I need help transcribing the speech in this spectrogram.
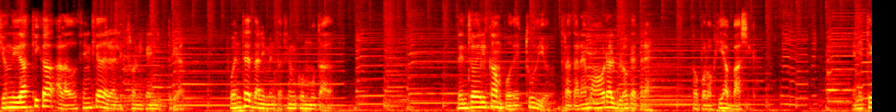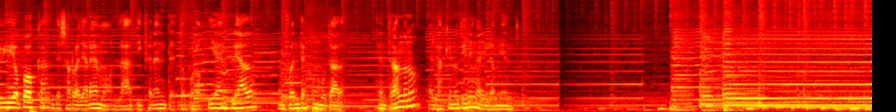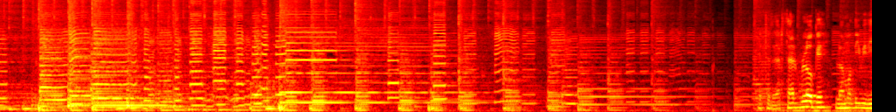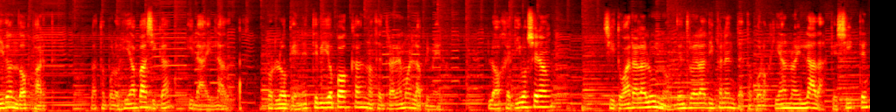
Didáctica a la docencia de la electrónica industrial. Fuentes de alimentación conmutada. Dentro del campo de estudio trataremos ahora el bloque 3, topologías básicas. En este video podcast desarrollaremos las diferentes topologías empleadas en fuentes conmutadas, centrándonos en las que no tienen aislamiento. Este tercer bloque lo hemos dividido en dos partes, las topologías básicas y las aisladas, por lo que en este video podcast nos centraremos en la primera. Los objetivos serán situar al alumno dentro de las diferentes topologías no aisladas que existen,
